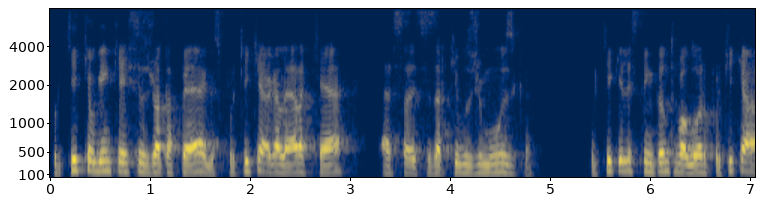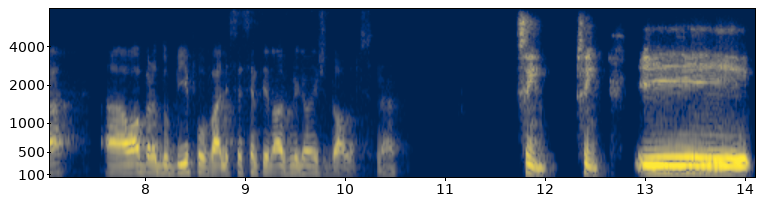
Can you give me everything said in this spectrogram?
Por que, que alguém quer esses JPEGs? Por que, que a galera quer essa, esses arquivos de música? Por que, que eles têm tanto valor? Por que, que a, a obra do Beeple vale 69 milhões de dólares, né? Sim, sim. E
